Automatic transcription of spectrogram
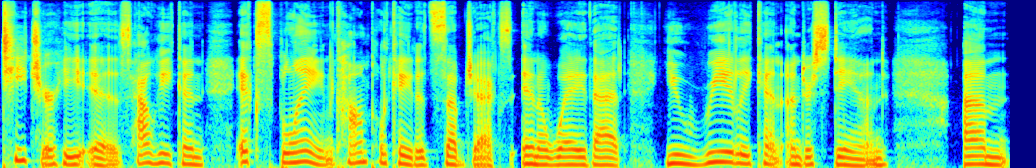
teacher he is, how he can explain complicated subjects in a way that you really can understand. Um,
